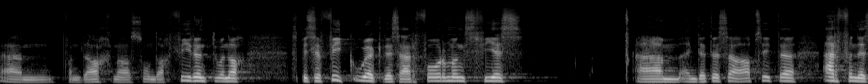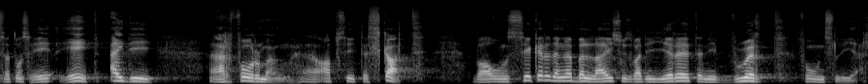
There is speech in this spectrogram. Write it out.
ehm um, vandag na Sondag 24 spesifiek ook dis hervormingsfees. Ehm um, en dit is 'n absolute erfenis wat ons he, het uit die hervorming, 'n absolute skat waar ons sekere dinge bely soos wat die Here dit in die woord vir ons leer.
